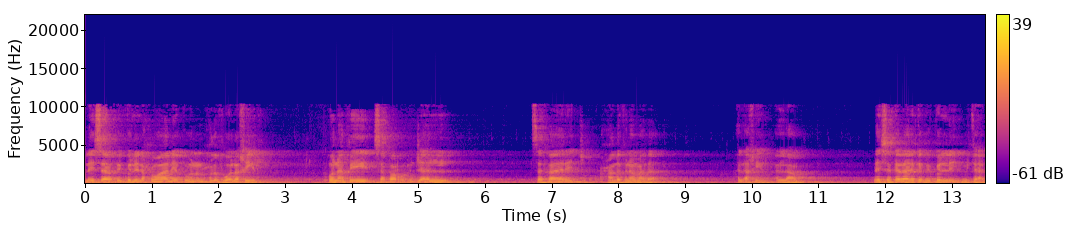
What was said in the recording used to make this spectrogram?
ليس في كل الأحوال يكون المحذوف هو الأخير. هنا في سفر جل سفارج حذفنا ماذا؟ الأخير اللام. ليس كذلك في كل مثال.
